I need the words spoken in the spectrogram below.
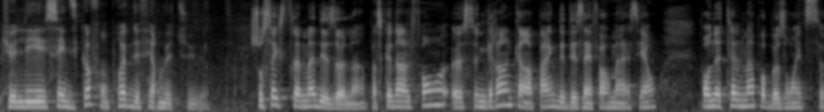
que les syndicats font preuve de fermeture? Je trouve ça extrêmement désolant parce que, dans le fond, euh, c'est une grande campagne de désinformation. On n'a tellement pas besoin de ça.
